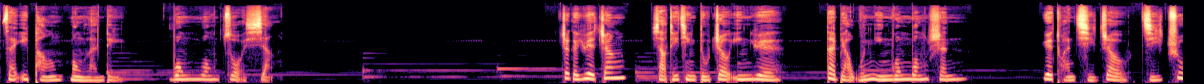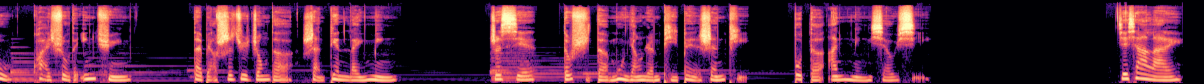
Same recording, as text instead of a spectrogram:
在一旁猛然地嗡嗡作响。这个乐章，小提琴独奏音乐代表蚊蝇嗡嗡声，乐团齐奏急促快速的音群。代表诗句中的闪电雷鸣，这些都使得牧羊人疲惫的身体不得安宁休息。接下来，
